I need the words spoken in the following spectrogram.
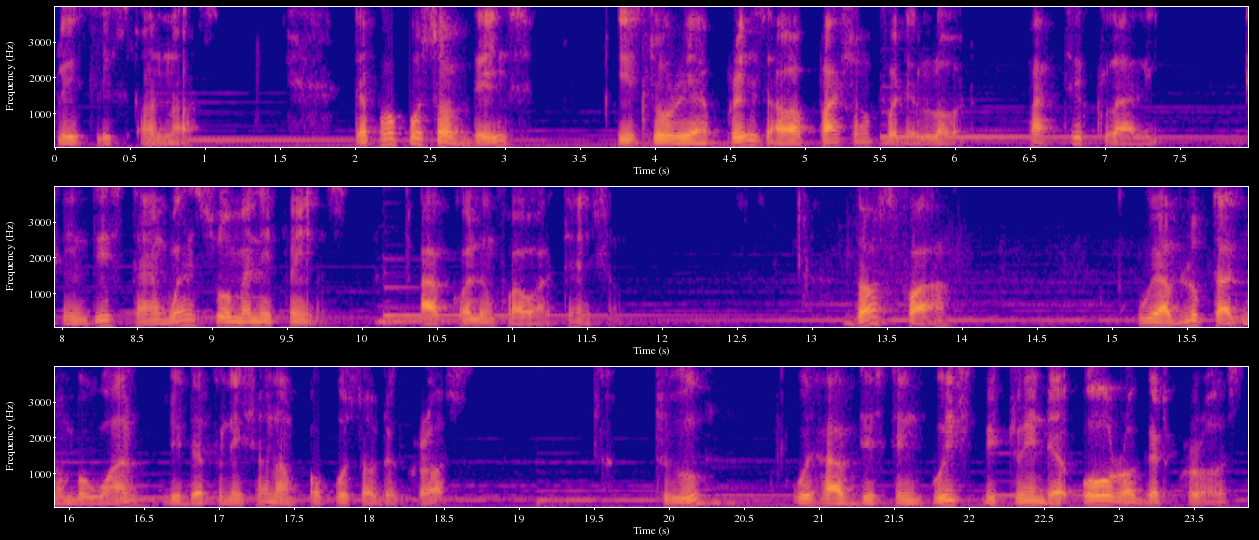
places on us. The purpose of this is to reappraise our passion for the Lord, particularly in this time when so many things are calling for our attention. Thus far, we have looked at number one, the definition and purpose of the cross. Two, we have distinguished between the old rugged cross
